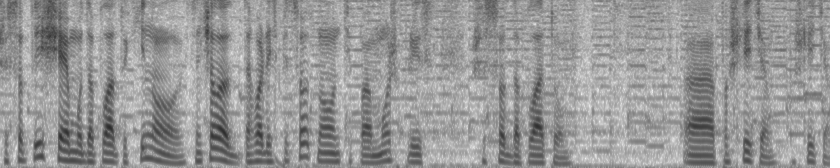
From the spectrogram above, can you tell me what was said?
600 тысяч я ему доплату кинул. Сначала договорились 500, но он типа, может, приз 600 доплату. А, пошлите, пошлите.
